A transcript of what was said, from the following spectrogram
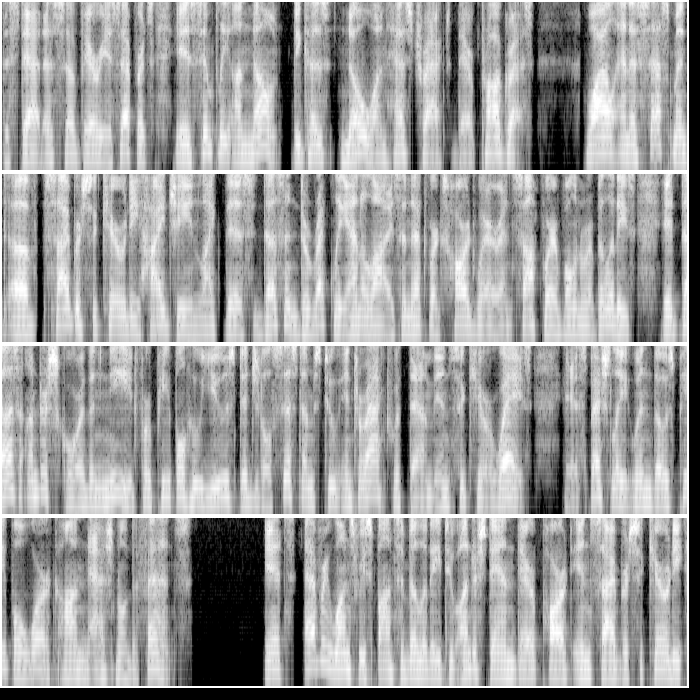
The status of various efforts is simply unknown because no one has tracked their progress. While an assessment of cybersecurity hygiene like this doesn't directly analyze a network's hardware and software vulnerabilities, it does underscore the need for people who use digital systems to interact with them in secure ways, especially when those people work on national defense. It's everyone's responsibility to understand their part in cybersecurity,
